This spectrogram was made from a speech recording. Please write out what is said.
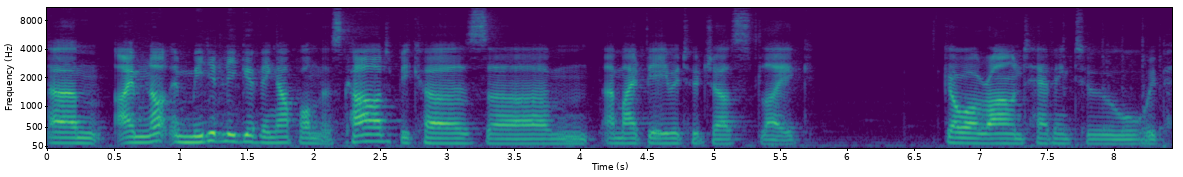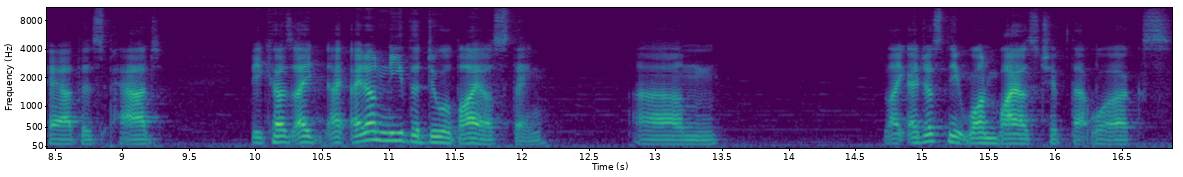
um, I'm not immediately giving up on this card because um, I might be able to just like go around having to repair this pad because I, I, I don't need the dual BIOS thing. Um, like I just need one BIOS chip that works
